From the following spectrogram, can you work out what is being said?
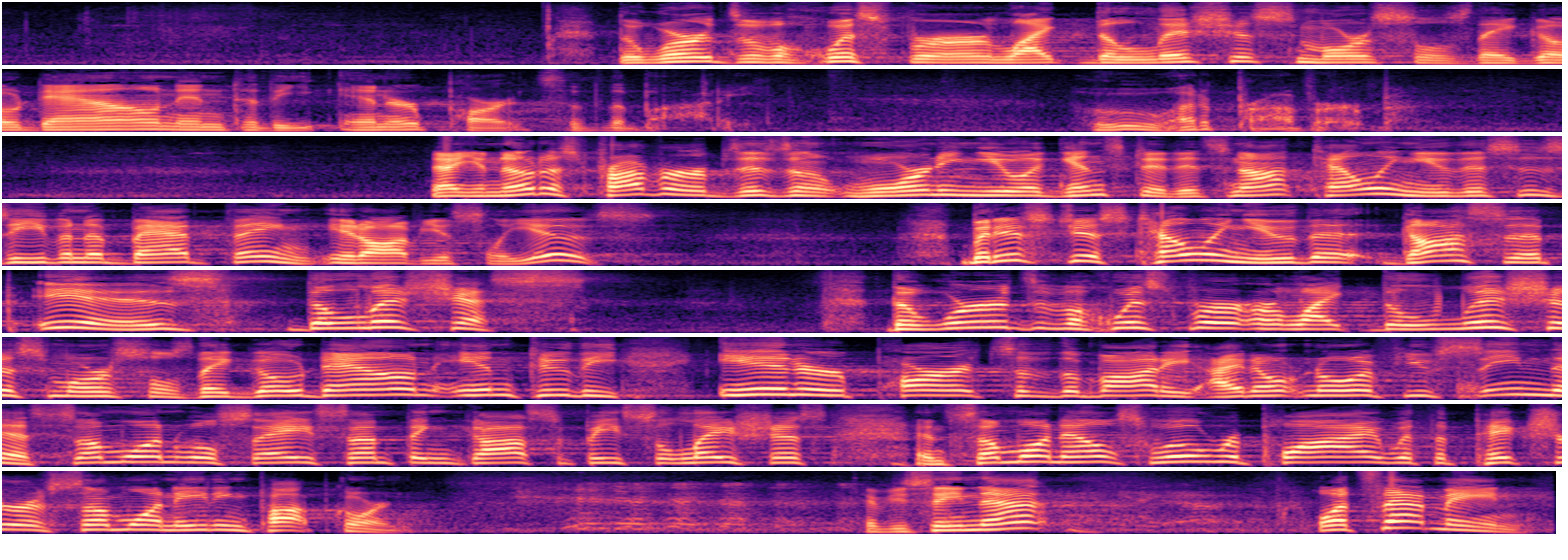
The words of a whisperer, are like delicious morsels, they go down into the inner parts of the body. Ooh, what a proverb. Now, you notice Proverbs isn't warning you against it. It's not telling you this is even a bad thing. It obviously is. But it's just telling you that gossip is delicious. The words of a whisperer are like delicious morsels. They go down into the inner parts of the body. I don't know if you've seen this. Someone will say something gossipy, salacious, and someone else will reply with a picture of someone eating popcorn. Have you seen that? What's that mean?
